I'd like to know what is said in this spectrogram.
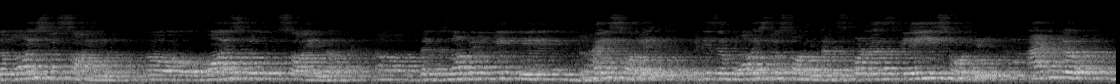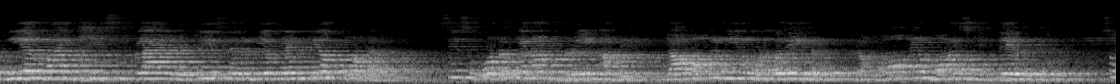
the moist soil. Uh, moist soil. Uh, that does not mean a dry soil. It is a moist soil. That is called as clay soil. And uh, nearby these plant trees, there will be a plenty of water. Since water cannot drain away. ಯಾವಾಗಲೂ ನೀರು ಒಣಗೋದೇ ಇಲ್ಲ ಯಾವಾಗಲೂ ಮಾಯಿಸ್ಟ್ ಇದ್ದೇ ಇರುತ್ತೆ ಸೊ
